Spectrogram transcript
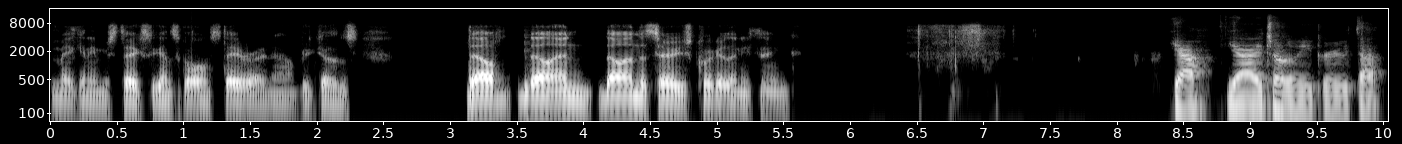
make any mistakes against Golden State right now because they'll they'll end they'll end the series quicker than you think. Yeah, yeah, I totally agree with that.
